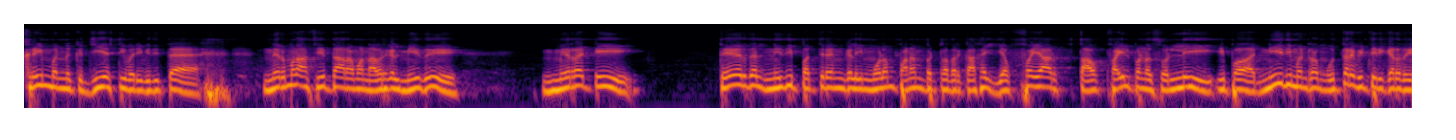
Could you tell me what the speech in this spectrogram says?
கிரீம் பண்ணுக்கு ஜிஎஸ்டி வரி விதித்த நிர்மலா சீதாராமன் அவர்கள் மீது மிரட்டி தேர்தல் நிதி பத்திரங்களின் மூலம் பணம் பெற்றதற்காக எஃப்ஐஆர் ஃபைல் பண்ண சொல்லி இப்போ நீதிமன்றம் உத்தரவிட்டிருக்கிறது.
